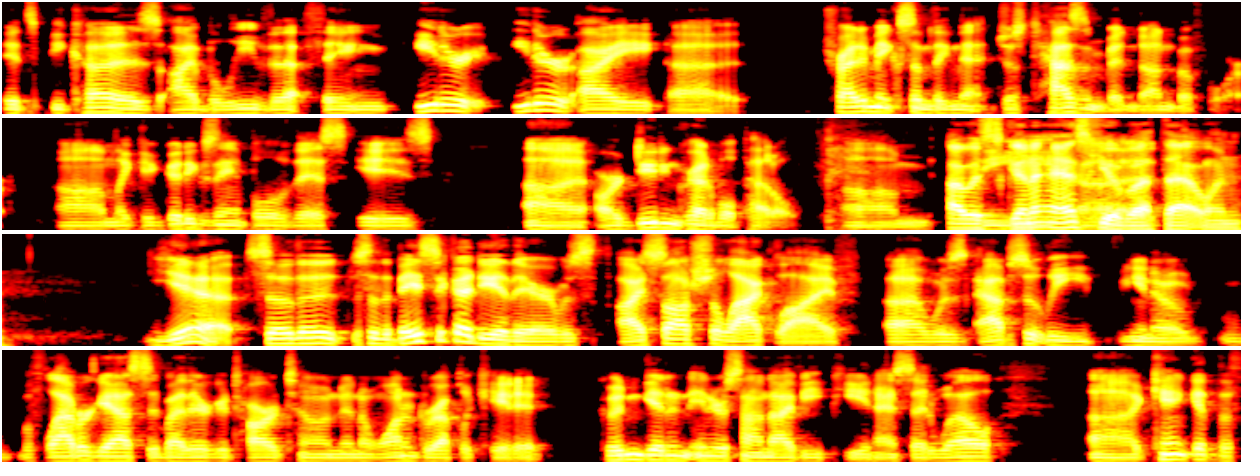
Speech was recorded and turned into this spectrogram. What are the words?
it's because I believe that thing. Either either I uh, try to make something that just hasn't been done before, Um, like a good example of this is uh, our Dude Incredible pedal. Um, I was the, going to ask you uh, about that one. Yeah. So the so the basic idea there was I saw Shellac live, uh, was absolutely you know flabbergasted by their guitar tone, and I wanted to replicate it. Couldn't get an Intersound IVP, and I said, well, uh, can't get the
